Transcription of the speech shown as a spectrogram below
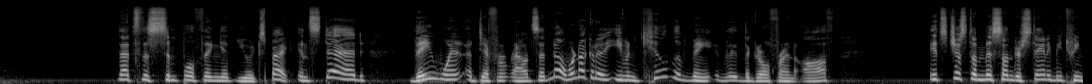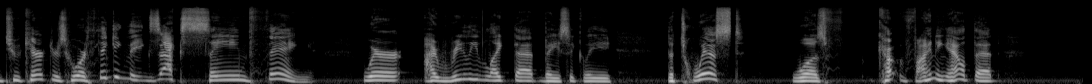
that's the simple thing that you expect. Instead, they went a different route. Said, "No, we're not going to even kill the, the the girlfriend off. it's just a misunderstanding between two characters who are thinking the exact same thing. Where I really liked that basically the twist was f- finding out that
